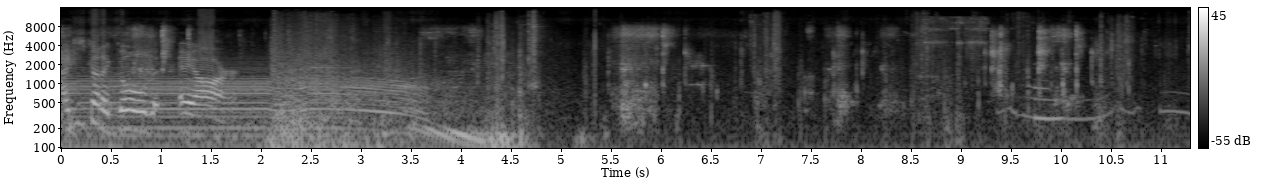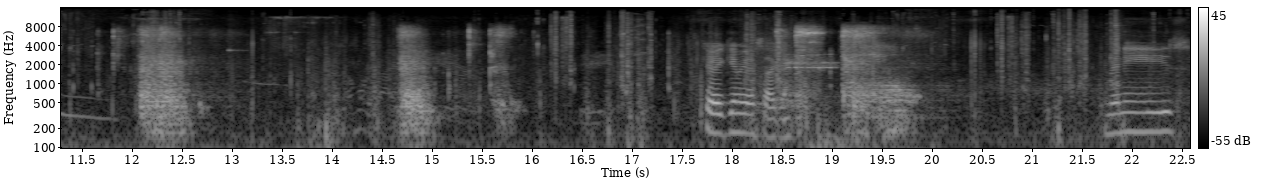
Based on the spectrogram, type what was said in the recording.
I just got a gold AR. Give me a second. Minis.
